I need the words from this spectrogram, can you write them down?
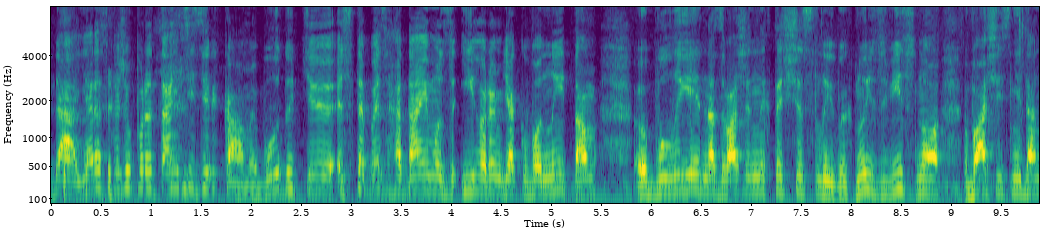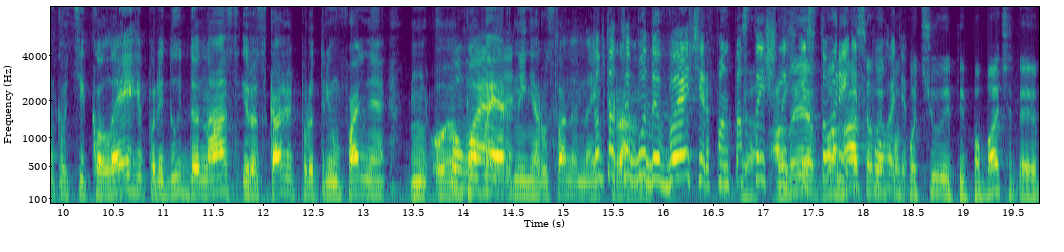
Да, я розкажу про танці з зірками. Будуть е, СТБ, згадаємо з Ігорем, як вони там е, були на зважених та щасливих. Ну і звісно, ваші сніданковці колеги прийдуть до нас і розкажуть про тріумфальне м, о, Повернення. повернення Руслана на Тобто це буде вечір фантастичних Але історій і багато ви спогадів. почуєте, побачите,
